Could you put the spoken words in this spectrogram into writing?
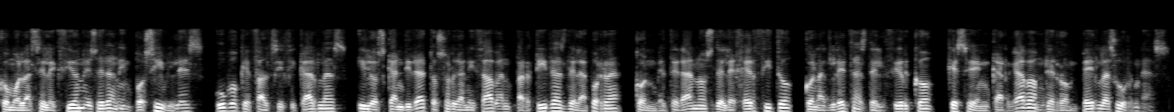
Como las elecciones eran imposibles, hubo que falsificarlas, y los candidatos organizaban partidas de la porra, con veteranos del ejército, con atletas del circo, que se encargaban de romper las urnas.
